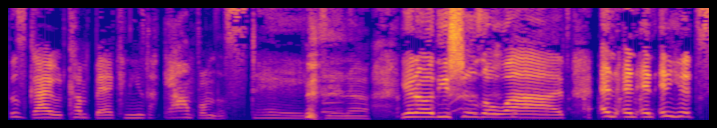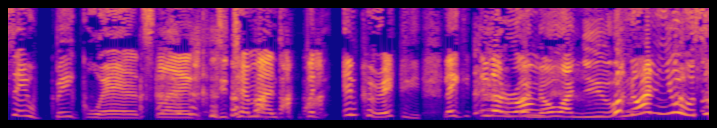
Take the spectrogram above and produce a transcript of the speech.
this guy would come back and he's like, yeah, I'm from the States, you know, you know, these shoes are white. And, and, and, and he had to say big words like determined, but incorrectly, like in the wrong. no one knew. no one knew. So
